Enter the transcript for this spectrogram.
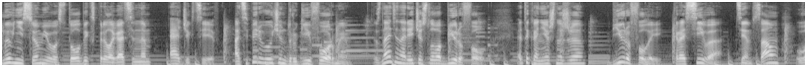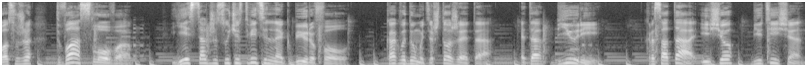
Мы внесем его в столбик с прилагательным adjective. А теперь выучим другие формы. Знаете наречие слова beautiful? Это, конечно же, beautifully, красиво. Тем самым у вас уже два слова. Есть также существительное к beautiful. Как вы думаете, что же это? Это beauty, красота, и еще beautician,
